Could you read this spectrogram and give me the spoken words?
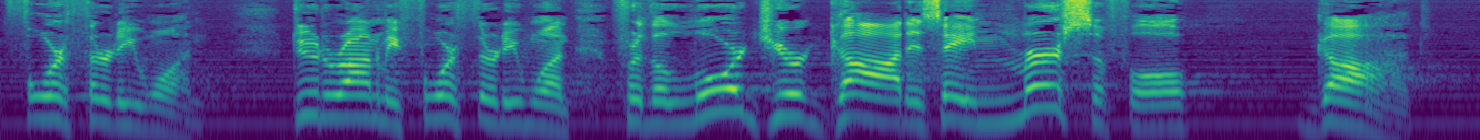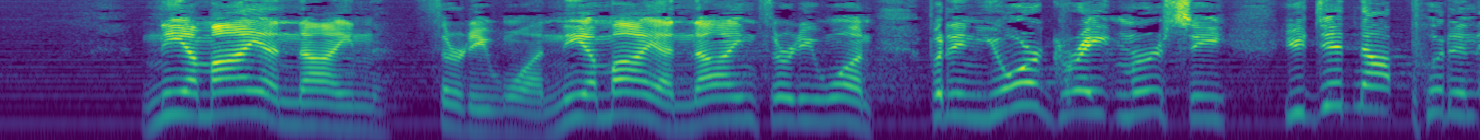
431. Deuteronomy 4:31 For the Lord your God is a merciful God. Nehemiah 9:31 Nehemiah 9:31 But in your great mercy you did not put an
